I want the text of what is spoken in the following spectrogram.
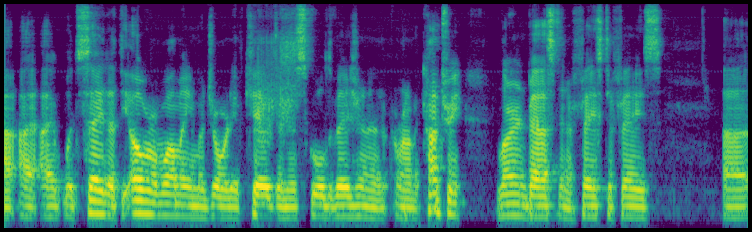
I, I would say that the overwhelming majority of kids in this school division and around the country learn best in a face-to-face uh,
